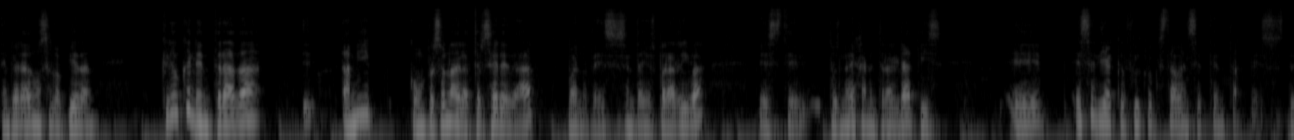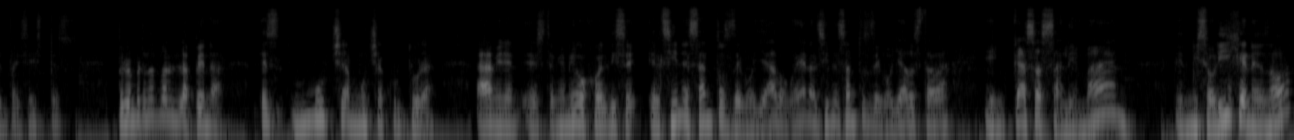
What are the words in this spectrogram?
En verdad no se lo pierdan. Creo que la entrada, eh, a mí como persona de la tercera edad, bueno, de 60 años para arriba, este, pues me dejan entrar gratis. Eh, ese día que fui creo que estaba en 70 pesos, 76 pesos. Pero en verdad vale la pena es mucha, mucha cultura. Ah, miren, este, mi amigo Joel dice, el cine Santos de Gollado. Bueno, el cine Santos de Gollado estaba en Casas Alemán, en mis orígenes, ¿no?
